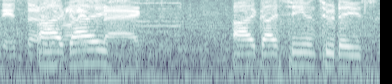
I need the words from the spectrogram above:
Alright, guys. Alright guys, see you in two days.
